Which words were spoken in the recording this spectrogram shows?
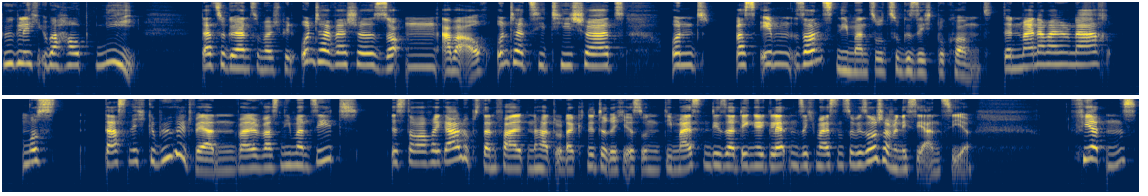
bügele ich überhaupt nie. Dazu gehören zum Beispiel Unterwäsche, Socken, aber auch Unterzieh-T-Shirts und was eben sonst niemand so zu Gesicht bekommt. Denn meiner Meinung nach muss das nicht gebügelt werden, weil was niemand sieht, ist doch auch egal, ob es dann Falten hat oder knitterig ist. Und die meisten dieser Dinge glätten sich meistens sowieso schon, wenn ich sie anziehe. Viertens,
